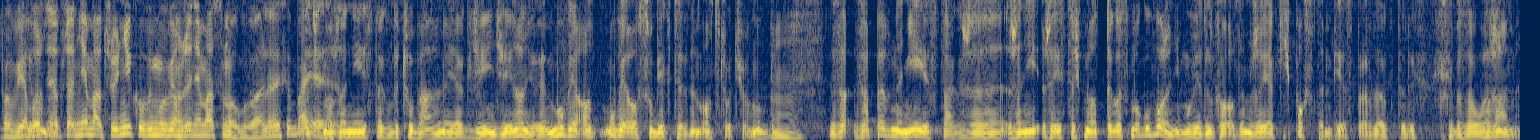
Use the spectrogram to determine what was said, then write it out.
Bo na przykład nie ma czujników i mówią, że nie ma smogu, ale chyba być jest. może nie jest tak wyczuwalny jak gdzie indziej, no nie wiem. Mówię o, mówię o subiektywnym odczuciu. No, za, zapewne nie jest tak, że, że, nie, że jesteśmy od tego smogu wolni. Mówię tylko o tym, że jakiś postęp jest, prawda, który chyba zauważamy.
